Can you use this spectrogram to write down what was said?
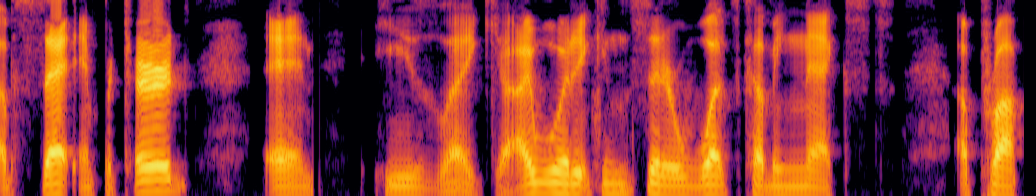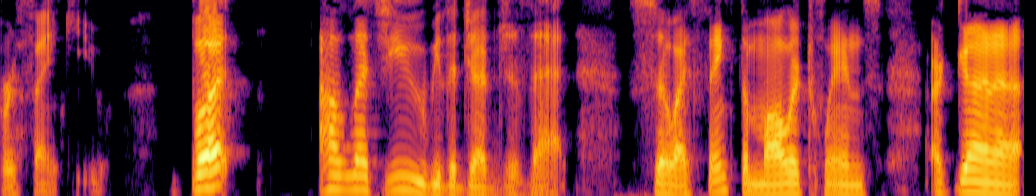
upset and perturbed. And he's like, I wouldn't consider what's coming next a proper thank you. But I'll let you be the judge of that. So I think the Mauler twins are gonna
